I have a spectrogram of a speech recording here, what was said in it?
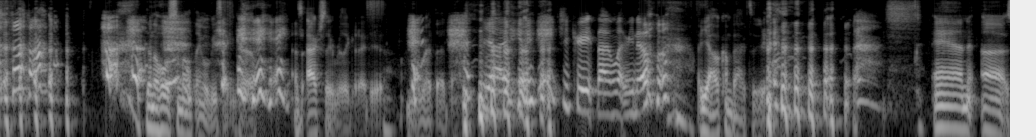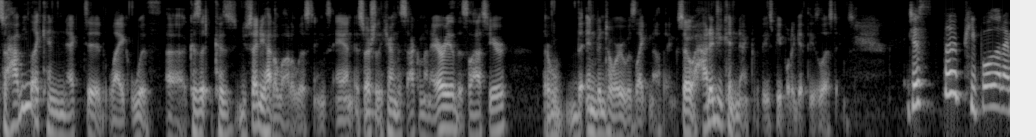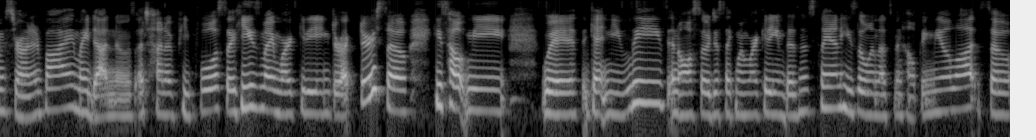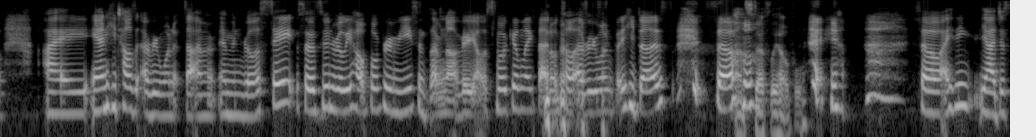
then the whole smell thing will be taken care of. That's actually a really good idea. I'm gonna write that down. Yeah, you should create that and let me know. yeah i'll come back to it and uh, so how have you like connected like with because because you said you had a lot of listings and especially here in the sacramento area this last year the, the inventory was like nothing. So how did you connect with these people to get these listings just the people that I'm surrounded by. My dad knows a ton of people, so he's my marketing director. So he's helped me with getting new leads and also just like my marketing and business plan. He's the one that's been helping me a lot. So I and he tells everyone that I'm, I'm in real estate. So it's been really helpful for me since I'm not very outspoken like that. I don't tell everyone, but he does. So that's definitely helpful yeah. So I think yeah, just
